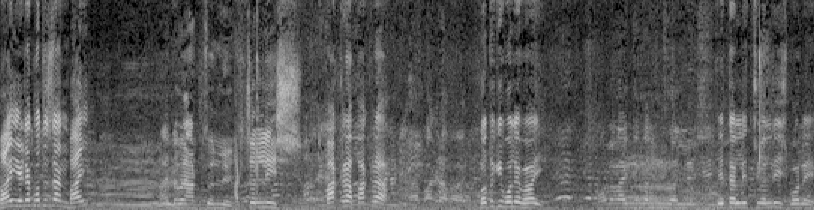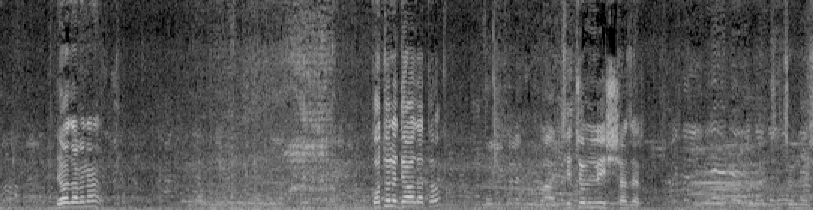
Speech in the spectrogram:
ভাই এটা কত চান ভাই? আটচল্লিশ। আটচল্লিশ। পাকড়া পাকড়া। কত কি বলে ভাই? তেতাল্লিশ। চুয়াল্লিশ বলে। দেওয়া যাবে না? কত হলে দেওয়া যেত? ছেচল্লিশ হাজার। ছেচল্লিশ।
